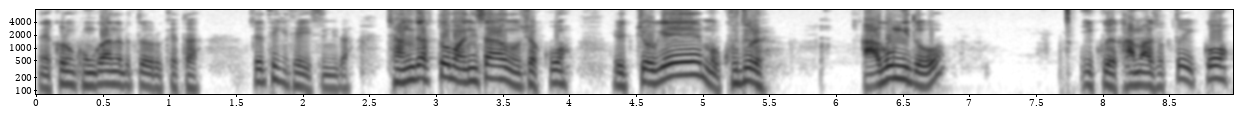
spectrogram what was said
네, 그런 공간으로 또 이렇게 다 세팅이 되어 있습니다. 장작도 많이 쌓아 놓으셨고 이쪽에 뭐 구들 아궁이도 있고요. 가마솥도 있고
